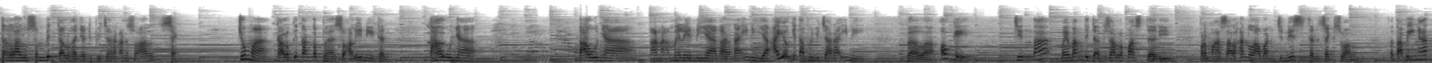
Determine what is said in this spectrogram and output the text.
Terlalu sempit kalau hanya dibicarakan soal seks. Cuma kalau kita ngebahas soal ini dan taunya taunya anak milenial karena ini ya ayo kita berbicara ini bahwa oke cinta memang tidak bisa lepas dari permasalahan lawan jenis dan seksual. Tetapi ingat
